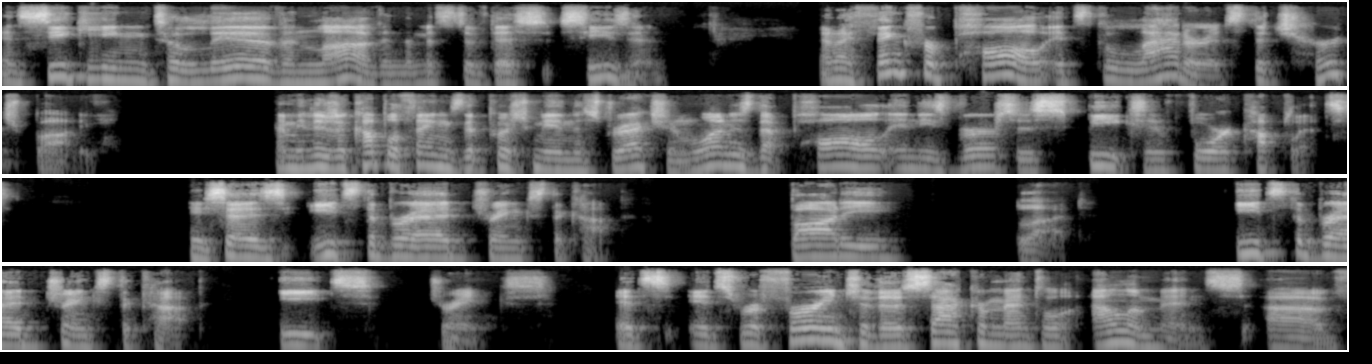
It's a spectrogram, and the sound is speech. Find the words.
and seeking to live and love in the midst of this season? And I think for Paul, it's the latter, it's the church body. I mean, there's a couple things that push me in this direction. One is that Paul in these verses speaks in four couplets. He says, eats the bread, drinks the cup, body, blood. Eats the bread, drinks the cup, eats, drinks. It's, it's referring to those sacramental elements of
